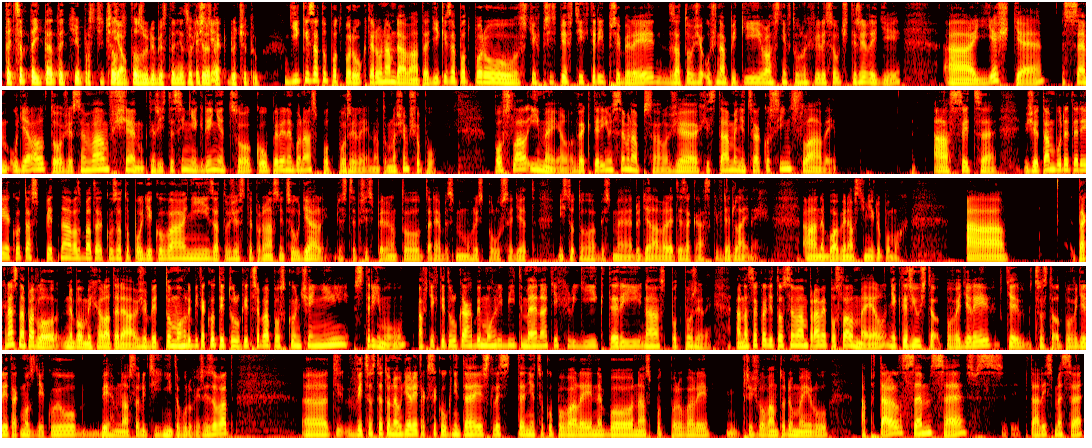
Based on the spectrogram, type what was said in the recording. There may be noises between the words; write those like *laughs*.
teď se ptejte, teď je prostě čas dotazů, kdybyste něco chtěli, Ještě tak do chatu. Díky za tu podporu, kterou nám dáváte, díky za podporu z těch příspěvcích, který přibyli, za to, že už na Pikí vlastně v tuhle chvíli jsou čtyři lidi. A ještě jsem udělal to, že jsem vám všem, kteří jste si někdy něco koupili nebo nás podpořili na tom našem shopu, poslal e-mail, ve kterým jsem napsal, že chystáme něco jako síň slávy. A sice, že tam bude tedy jako ta zpětná vazba jako za to poděkování, za to, že jste pro nás něco udělali, že jste přispěli na to tady, aby jsme mohli spolu sedět, místo toho, aby jsme dodělávali ty zakázky v deadlinech, a nebo aby nám s tím někdo pomohl. A tak nás napadlo, nebo Michala teda, že by to mohly být jako titulky třeba po skončení streamu a v těch titulkách by mohly být jména těch lidí, kteří nás podpořili. A na základě toho jsem vám právě poslal mail, někteří už jste odpověděli, tě, co jste odpověděli, tak moc děkuju, během následujících dní to budu vyřizovat. Uh, vy, co jste to neudělali, tak se koukněte, jestli jste něco kupovali nebo nás podporovali, přišlo vám to do mailu. A ptal jsem se, ptali jsme se,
